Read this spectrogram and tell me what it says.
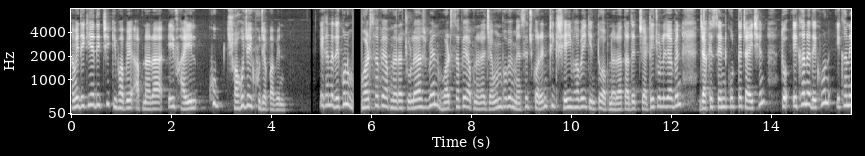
আমি দেখিয়ে দিচ্ছি কীভাবে আপনারা এই ফাইল খুব সহজেই খুঁজে পাবেন। এখানে দেখুন হোয়াটসঅ্যাপে আপনারা চলে আসবেন, হোয়াটসঅ্যাপে আপনারা যেমনভাবে মেসেজ করেন, ঠিক সেইভাবেই কিন্তু আপনারা তাদের চ্যাটে চলে যাবেন, যাকে সেন্ড করতে চাইছেন। তো এখানে দেখুন, এখানে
